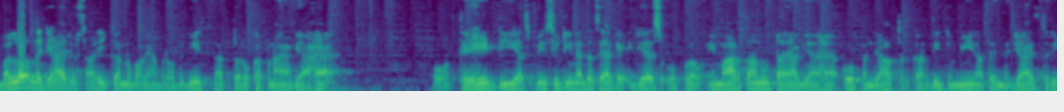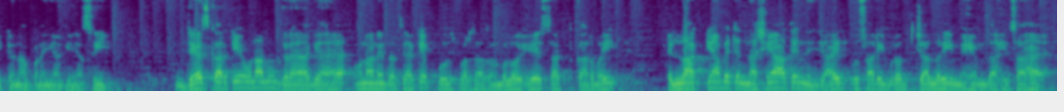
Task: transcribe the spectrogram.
ਵੱਲੋਂ ਨਜਾਇਜ਼ ਉਸਾਰੀ ਕਰਨ ਵਾਲਿਆਂ ਵਿਰੁੱਧ ਵੀ ਸਖਤ ਰੁਖ ਅਪਣਾਇਆ ਗਿਆ ਹੈ। ਉੱਥੇ ਹੀ ਡੀਐਸਪੀ ਸਿਟੀ ਨੇ ਦੱਸਿਆ ਕਿ ਜਿਸ ਉਪ ਇਮਾਰਤਾਂ ਨੂੰ ਢਾਇਆ ਗਿਆ ਹੈ, ਉਹ ਪੰਜਾਬ ਸਰਕਾਰ ਦੀ ਜ਼ਮੀਨ ਅਤੇ ਨਜਾਇਜ਼ ਤਰੀਕੇ ਨਾਲ ਬਣਾਈਆਂ ਗਈਆਂ ਸੀ। ਜਿਸ ਕਰਕੇ ਉਹਨਾਂ ਨੂੰ ਗਿਰਾਇਆ ਗਿਆ ਹੈ। ਉਹਨਾਂ ਨੇ ਦੱਸਿਆ ਕਿ ਪੁਲਿਸ ਪ੍ਰਸ਼ਾਸਨ ਵੱਲੋਂ ਇਹ ਸਖਤ ਕਾਰਵਾਈ ਇਲਾਕਿਆਂ ਵਿੱਚ ਨਸ਼ਿਆਂ ਅਤੇ ਨਜਾਇਜ਼ ਉਸਾਰੀ ਵਿਰੁੱਧ ਚੱਲ ਰਹੀ ਮੁਹਿੰਮ ਦਾ ਹਿੱਸਾ ਹੈ।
